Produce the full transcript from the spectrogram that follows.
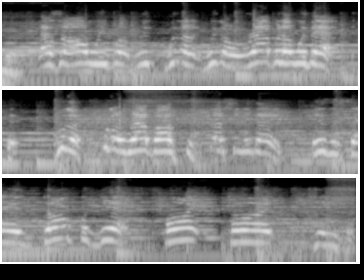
yeah. That's all we. We we're gonna we're gonna wrap it up with that. we're gonna we're gonna wrap our discussion today. Is it saying don't forget point toward Jesus.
